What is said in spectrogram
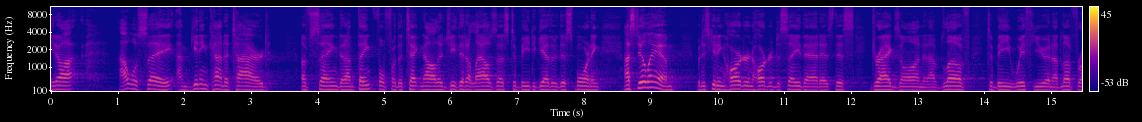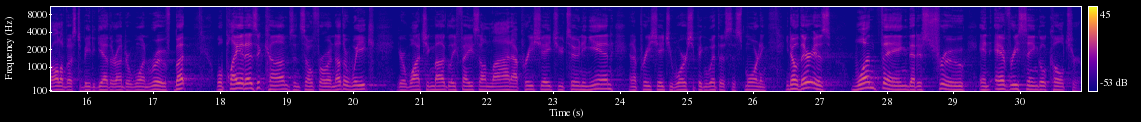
You know, I, I will say I'm getting kind of tired of saying that I'm thankful for the technology that allows us to be together this morning. I still am, but it's getting harder and harder to say that as this drags on. And I'd love to be with you, and I'd love for all of us to be together under one roof. But we'll play it as it comes. And so, for another week, you're watching my ugly face online. I appreciate you tuning in, and I appreciate you worshiping with us this morning. You know, there is one thing that is true in every single culture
